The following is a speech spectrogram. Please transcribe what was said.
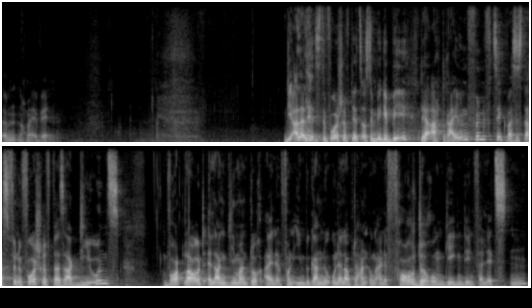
ähm, nochmal erwähnen. Die allerletzte Vorschrift jetzt aus dem BGB, der 853. Was ist das für eine Vorschrift? Was sagt die uns? Wortlaut erlangt jemand durch eine von ihm begangene unerlaubte Handlung eine Forderung gegen den Verletzten,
